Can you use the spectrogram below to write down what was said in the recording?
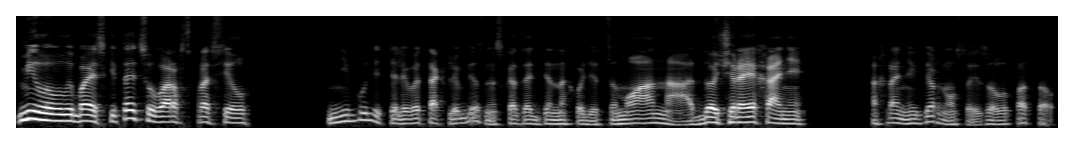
Мило улыбаясь китайцу, Варов спросил, «Не будете ли вы так любезны сказать, где находится Муана, дочь Райхани?» Охранник дернулся и залопотал.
